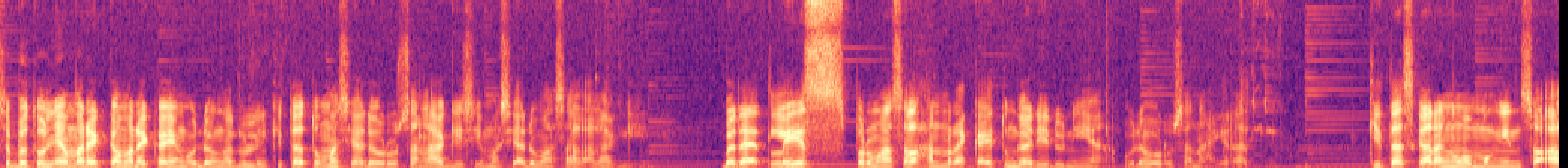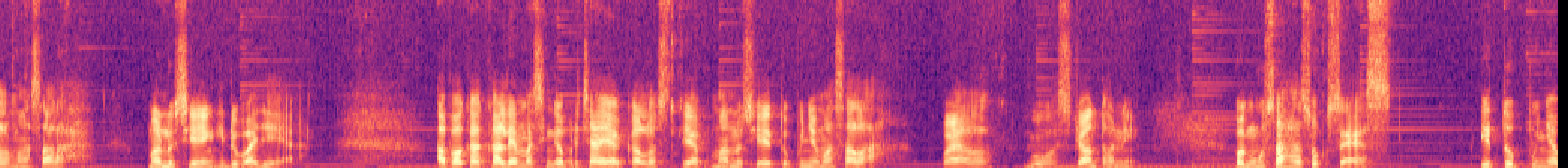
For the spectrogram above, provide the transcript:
Sebetulnya mereka-mereka yang udah ngedulin kita tuh masih ada urusan lagi sih, masih ada masalah lagi. But at least permasalahan mereka itu nggak di dunia, udah urusan akhirat. Kita sekarang ngomongin soal masalah manusia yang hidup aja ya. Apakah kalian masih nggak percaya kalau setiap manusia itu punya masalah? Well, gue kasih contoh nih. Pengusaha sukses itu punya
